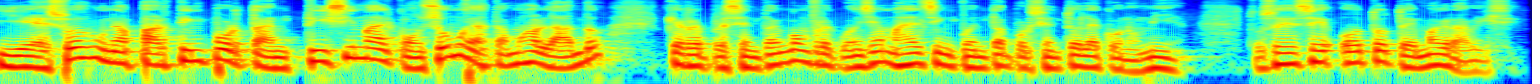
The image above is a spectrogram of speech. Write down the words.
Y eso es una parte importantísima del consumo. Ya estamos hablando que representan con frecuencia más del 50% de la economía. Entonces ese es otro tema gravísimo.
